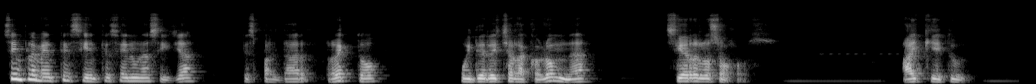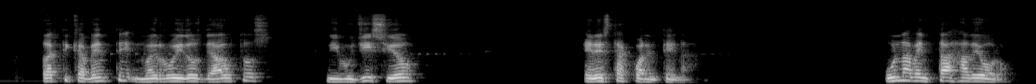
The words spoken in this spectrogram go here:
Simplemente siéntese en una silla, espaldar recto, muy derecha la columna, cierra los ojos. Hay quietud. Prácticamente no hay ruidos de autos ni bullicio en esta cuarentena. Una ventaja de oro.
